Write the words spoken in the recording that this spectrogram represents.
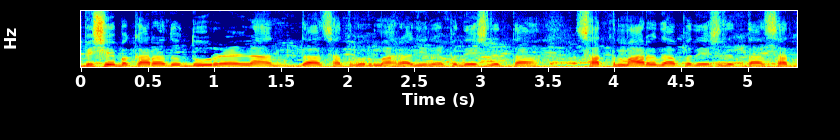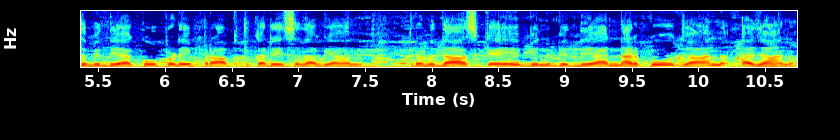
ਵਿਸ਼ੇ ਬਕਾਰਾਂ ਤੋਂ ਦੂਰ ਰਹਿਣ ਦਾ ਸਤਿਗੁਰੂ ਮਹਾਰਾਜ ਜੀ ਨੇ ਉਪਦੇਸ਼ ਦਿੱਤਾ। ਸਤ ਮਾਰਗ ਦਾ ਉਪਦੇਸ਼ ਦਿੱਤਾ। ਸਤ ਵਿਦਿਆ ਕੋ ਪੜੇ ਪ੍ਰਾਪਤ ਕਰੇ ਸਦਾ ਗਿਆਨ। ਰਬਦਾਸ ਕਹੇ, ਬਿਨ ਵਿਦਿਆ ਨਰ ਕੋ ਜਾਨ ਅਜਾਨ।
